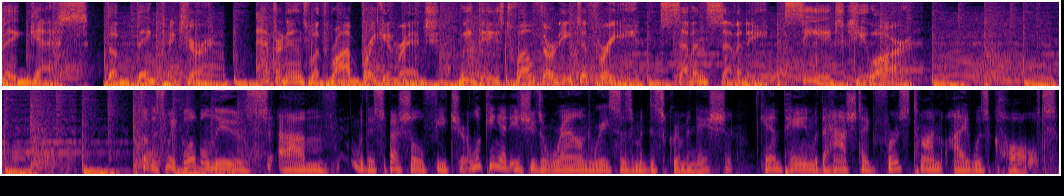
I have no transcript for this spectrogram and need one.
big guests, the big picture. Afternoons with Rob Breckenridge. Weekdays 1230 to 3, 770 CHQR. So this week, global news um, with a special feature looking at issues around racism and discrimination. Campaign with the hashtag First Time I Was Called.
